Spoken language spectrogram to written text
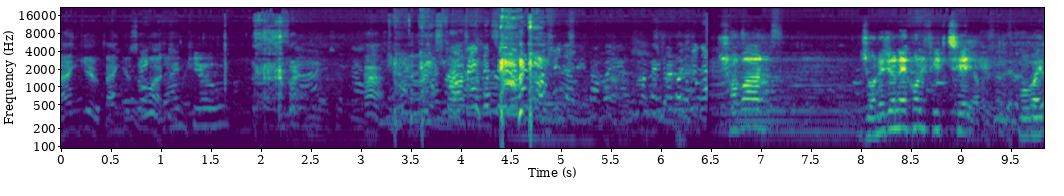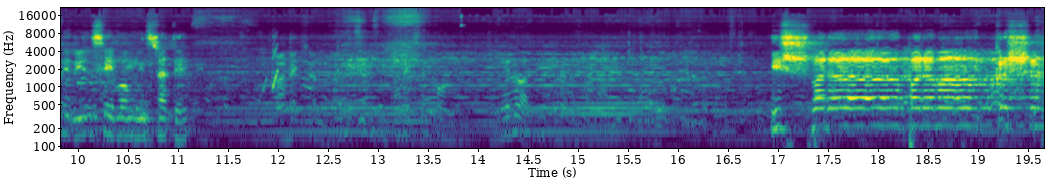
Thank you thank you so much thank you হ্যাঁ সবার জনে জনে এখন ফিরছে মোবাইলে রিলসে এবং ইনস্টাতে। ঈশ্বর পরম কৃষ্ণ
